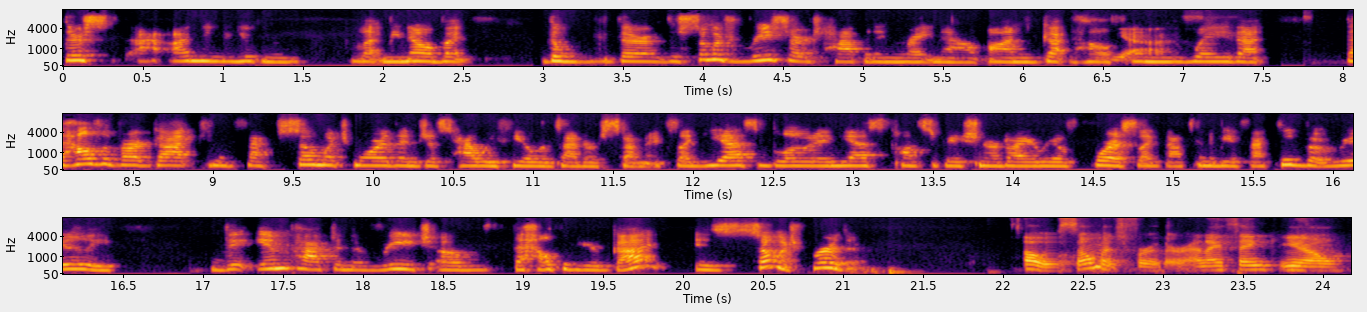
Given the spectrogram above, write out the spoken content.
there's. I mean, you can let me know, but the there there's so much research happening right now on gut health yes. and the way that the health of our gut can affect so much more than just how we feel inside our stomachs. Like, yes, bloating, yes, constipation or diarrhea, of course, like that's going to be affected, but really the impact and the reach of the health of your gut is so much further. Oh, so much further. And I think, you know,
